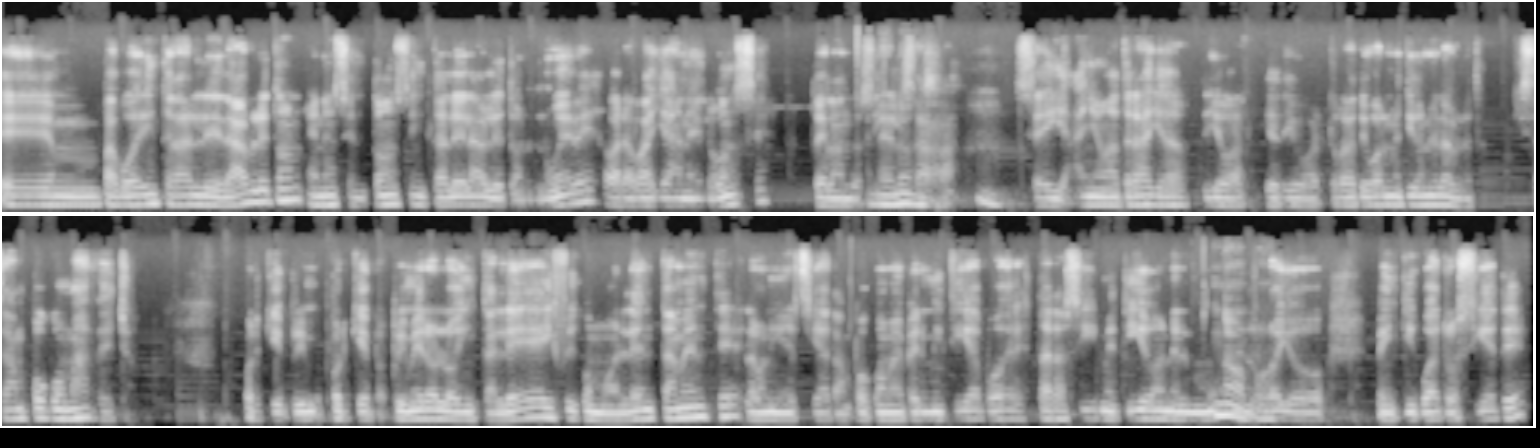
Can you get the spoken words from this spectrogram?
em, para poder instalarle el Ableton. En ese entonces instalé el Ableton 9, ahora va ya en el 11. Estoy hablando así, quizás 6 años atrás ya llevo, ya llevo igual metido en el Ableton. Quizá un poco más, de hecho. Porque, porque primero lo instalé y fui como lentamente. La universidad tampoco me permitía poder estar así metido en el, no, en el rollo 24-7.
